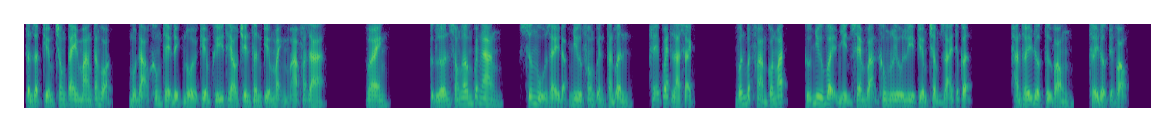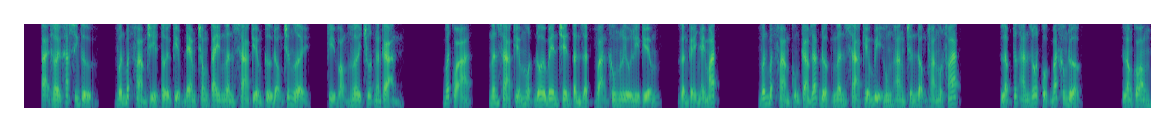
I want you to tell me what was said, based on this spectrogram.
tần giật kiếm trong tay mang tăng vọt, một đạo không thể địch nổi kiếm khí theo trên thân kiếm mạnh mà phát ra. Vê anh cực lớn sóng âm quét ngang, sương mù dày đặc như phong quyển tàn vân, hễ quét là sạch vân bất phàm con mắt cứ như vậy nhìn xem vạn không lưu ly kiếm chậm rãi tiếp cận. Hắn thấy được tử vong, thấy được tuyệt vọng. Tại thời khắc sinh tử, vân bất phàm chỉ tới kịp đem trong tay ngân xà kiếm cử động trước người, kỳ vọng hơi chút ngăn cản. Bất quá, ngân xà kiếm một đôi bên trên tần giật vạn không lưu ly kiếm, gần cây nháy mắt. Vân bất phàm cũng cảm giác được ngân xà kiếm bị hung hăng chấn động thoáng một phát. Lập tức hắn rốt cuộc bắt không được. Long cong.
